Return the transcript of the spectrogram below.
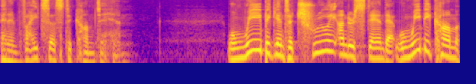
and invites us to come to Him. When we begin to truly understand that, when we become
